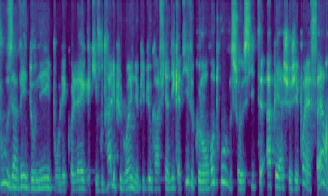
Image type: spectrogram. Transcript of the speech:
vous avez donné pour les collègues qui voudraient aller plus loin une bibliographie indicative que l'on retrouve sur le site aphg.fr.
